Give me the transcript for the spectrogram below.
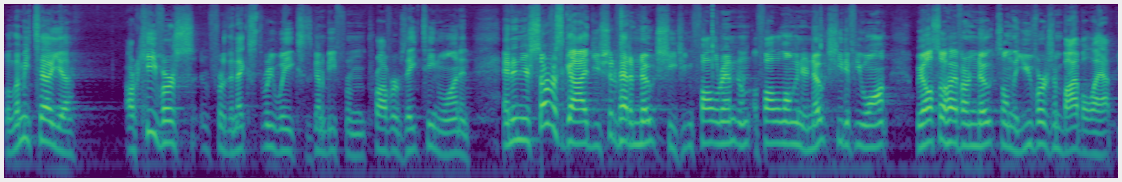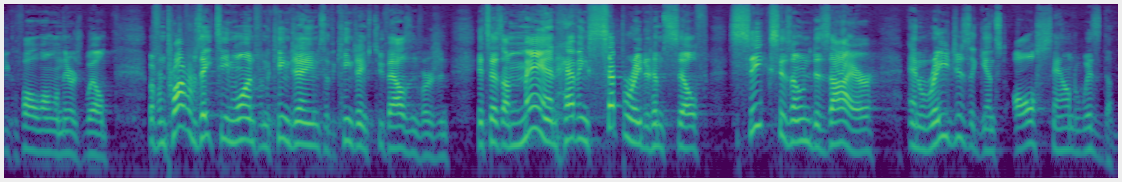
Well, let me tell you, our key verse for the next three weeks is going to be from Proverbs 18.1. And, and in your service guide, you should have had a note sheet. You can follow, around, follow along in your note sheet if you want. We also have our notes on the YouVersion Bible app. You can follow along on there as well. But from Proverbs 18.1 from the King James to the King James 2000 version, it says, A man having separated himself seeks his own desire and rages against all sound wisdom.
